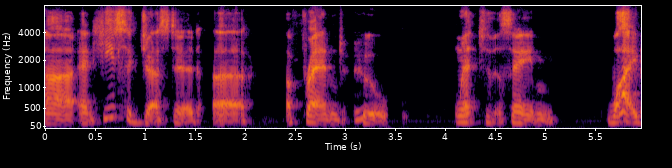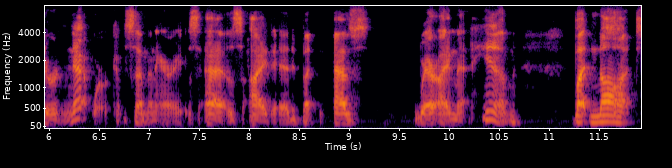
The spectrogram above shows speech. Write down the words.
uh, and he suggested uh, a friend who went to the same wider network of seminaries as I did, but as where I met him, but not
